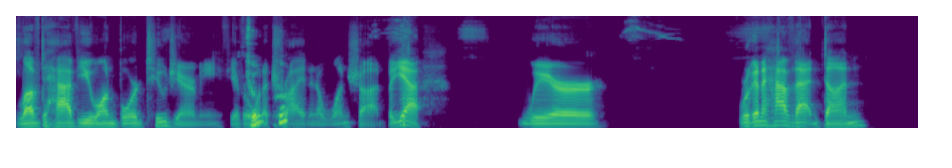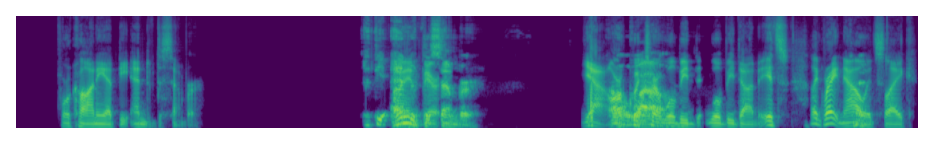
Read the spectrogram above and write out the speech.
Love to have you on board too, Jeremy, if you ever Cool, want to try it in a one shot. But yeah, we're we're gonna have that done for Connie at the end of December. At the end of December. Yeah, our Oh, quick start will be will be done. It's like right now, Yeah. it's like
